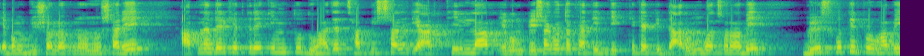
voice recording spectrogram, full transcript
এবং বৃষলগ্ন অনুসারে আপনাদের ক্ষেত্রে কিন্তু দু হাজার ছাব্বিশ সালটি আর্থিক লাভ এবং পেশাগত খ্যাতির দিক থেকে একটি দারুণ বছর হবে। বৃহস্পতির প্রভাবে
